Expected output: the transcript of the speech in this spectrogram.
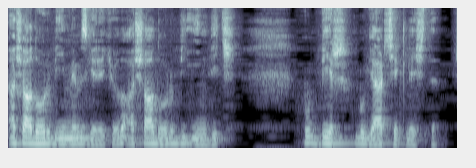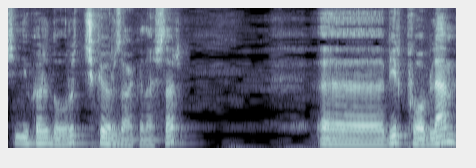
Aşağı doğru bir inmemiz gerekiyordu. Aşağı doğru bir indik. Bu bir. Bu gerçekleşti. Şimdi yukarı doğru çıkıyoruz arkadaşlar. Ee, bir problem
